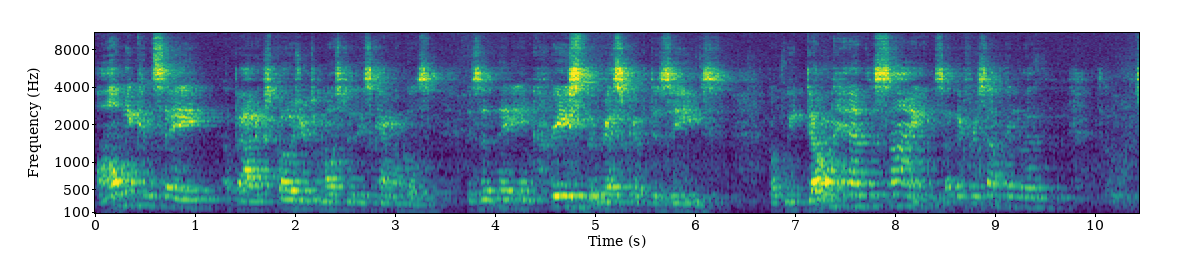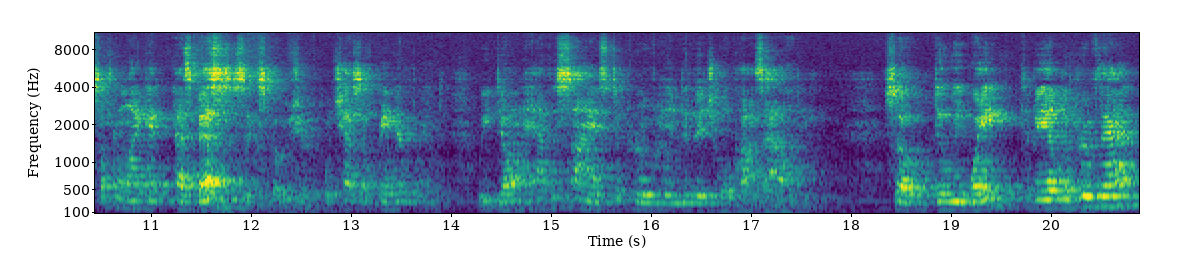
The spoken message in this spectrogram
all we can say about exposure to most of these chemicals is that they increase the risk of disease. But we don't have the science, other for something with something like asbestos exposure, which has a fingerprint. We don't have the science to prove individual causality. So do we wait to be able to prove that?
